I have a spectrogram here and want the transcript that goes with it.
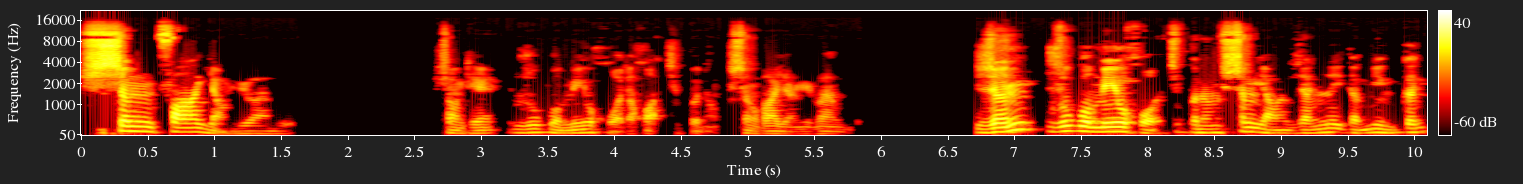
生发养育万物。上天如果没有火的话，就不能生发养育万物。人如果没有火，就不能生养人类的命根。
